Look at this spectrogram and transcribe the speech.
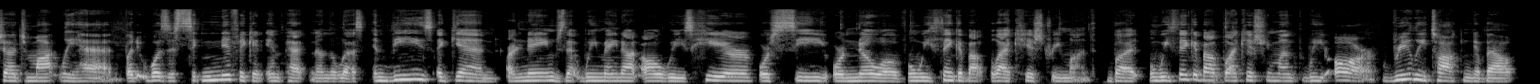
Judge Motley had, but it was a significant impact nonetheless. And these, again, are names that we may not always hear or see or know of when we think about Black History Month. But when we think about Black History Month, we are really talking about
